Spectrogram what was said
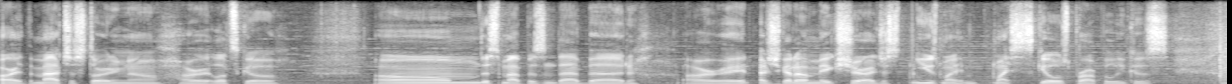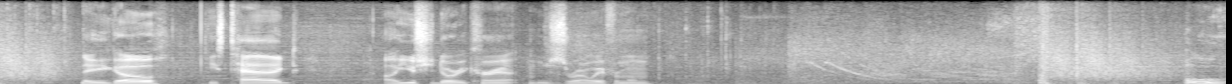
All right, the match is starting now. All right, let's go. Um, this map isn't that bad. All right, I just gotta make sure I just use my my skills properly because there you go. He's tagged. I'll use Chidori current. Just run away from him. Ooh.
